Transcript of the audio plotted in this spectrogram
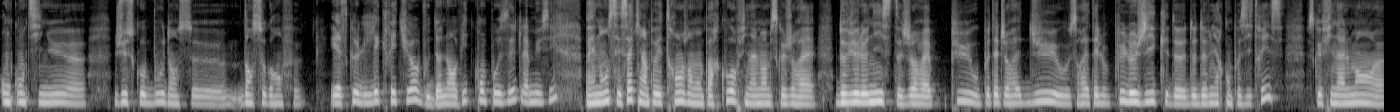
on continue euh, jusqu'au bout dans ce, dans ce grand feu. Et est-ce que l'écriture vous donne envie de composer de la musique? Ben non, c'est ça qui est un peu étrange dans mon parcours finalement, parce que j'aurais, de violoniste, j'aurais pu, ou peut-être j'aurais dû, ou ça aurait été le plus logique de, devenir compositrice, parce que finalement, euh,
